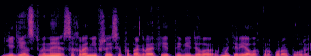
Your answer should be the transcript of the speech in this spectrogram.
Единственные сохранившиеся фотографии ты видела в материалах прокуратуры.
